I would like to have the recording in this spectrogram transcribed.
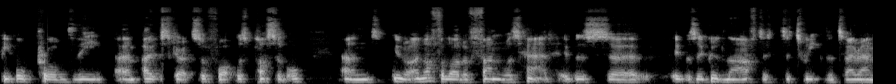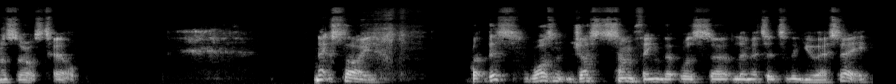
people probed the um, outskirts of what was possible, and you know an awful lot of fun was had. It was uh, it was a good laugh to, to tweak the Tyrannosaurus tail. Next slide. But this wasn't just something that was uh, limited to the USA.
